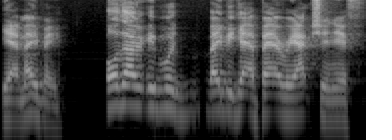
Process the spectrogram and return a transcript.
Yeah, maybe. Although it would maybe get a better reaction if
